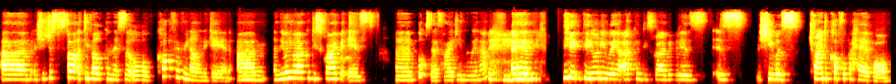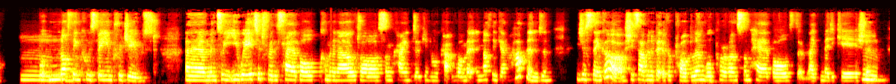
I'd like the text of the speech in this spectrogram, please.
Um, and she just started developing this little cough every now and again. Um, mm. And the only way I could describe it is, um, oops, there's Heidi in the way now. Um, the, the only way I can describe it is, is she was trying to cough up a hairball, mm. but nothing was being produced. Um, and so you waited for this hairball coming out or some kind of, you know, cat vomit and nothing ever happened. And you just think, oh, she's having a bit of a problem. We'll put her on some hairballs, like medication.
